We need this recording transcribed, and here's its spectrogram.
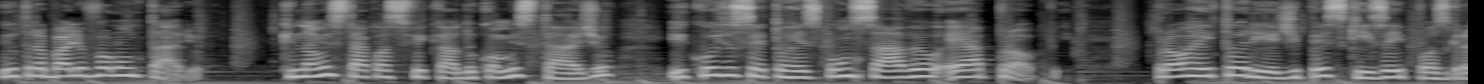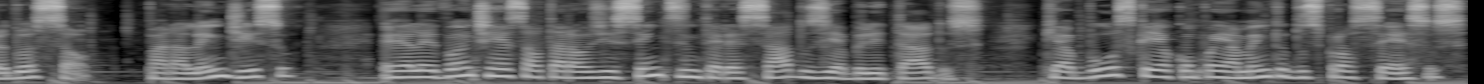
e o trabalho voluntário, que não está classificado como estágio e cujo setor responsável é a PROP, Pró-Reitoria de Pesquisa e Pós-Graduação. Para além disso, é relevante ressaltar aos discentes interessados e habilitados que a busca e acompanhamento dos processos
